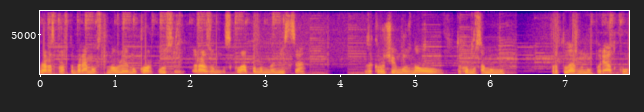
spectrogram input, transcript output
Зараз просто беремо, встановлюємо корпус разом з клапаном на місце, закручуємо знову в такому самому протилежному порядку.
